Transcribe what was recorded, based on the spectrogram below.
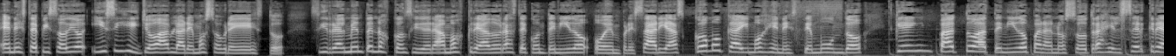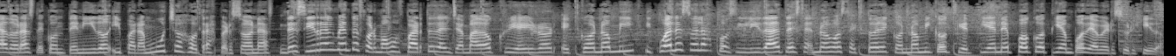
en este episodio, Isis y yo hablaremos sobre esto. Si realmente nos consideramos creadoras de contenido o empresarias, cómo caímos en este mundo qué impacto ha tenido para nosotras el ser creadoras de contenido y para muchas otras personas, de si realmente formamos parte del llamado Creator Economy y cuáles son las posibilidades de este nuevo sector económico que tiene poco tiempo de haber surgido.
